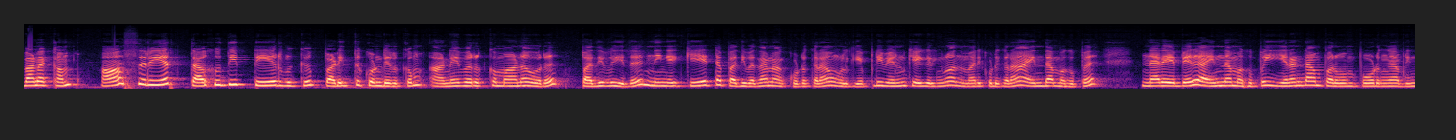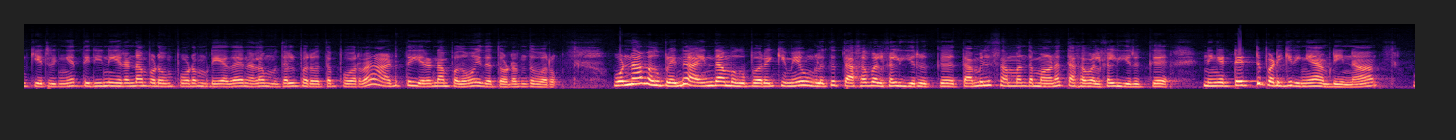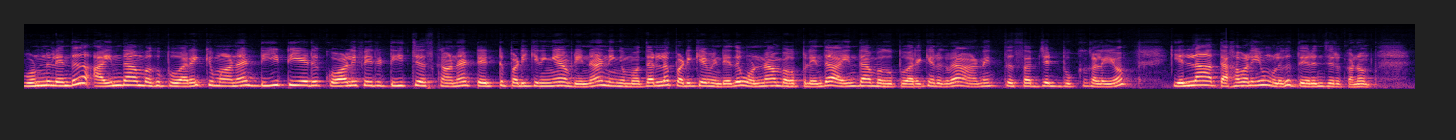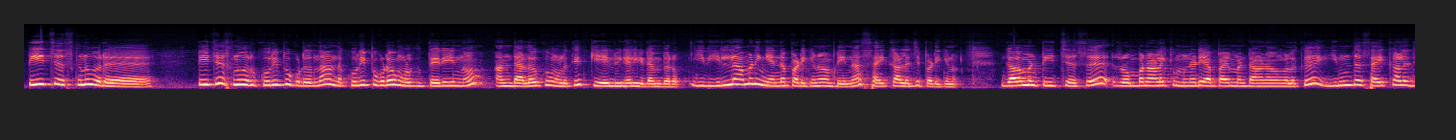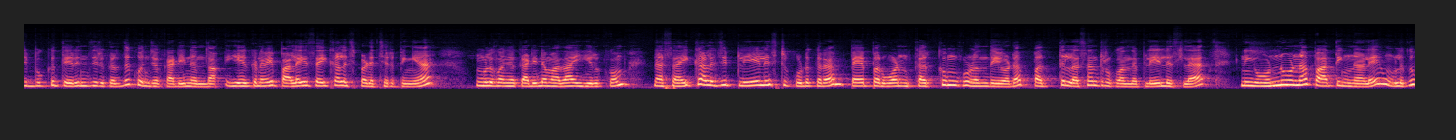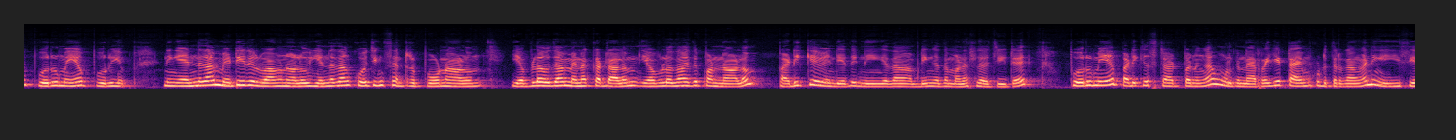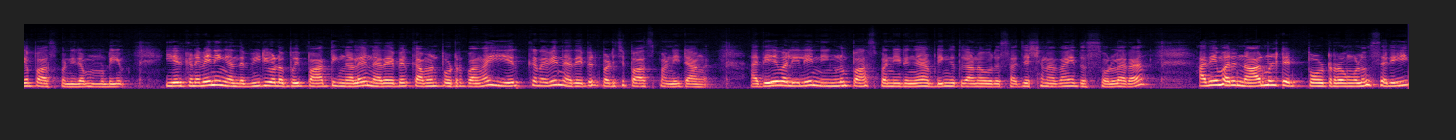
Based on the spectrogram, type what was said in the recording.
வணக்கம். ஆசிரியர் தகுதி தேர்வுக்கு படித்து கொண்டிருக்கும் அனைவருக்குமான ஒரு பதிவு இது. நீங்கள் கேட்ட பதிவை தான் நான் கொடுக்குறேன். உங்களுக்கு எப்படி வேணும்னு கேட்குறீங்களோ அந்த மாதிரி கொடுக்குறேன். ஐந்தாம் வகுப்பு. நிறைய பேர் ஐந்தாம் வகுப்பு இரண்டாம் பருவம் போடுங்க அப்படின்னு கேட்டிருக்கீங்க. திடீர்னு இரண்டாம் பருவம் போட முடியாது. அதனால் முதல் பருவத்தை போடுறேன். அடுத்து இரண்டாம் பருவம் இதை தொடர்ந்து வரும். ஒன்றாம் வகுப்புலேருந்து ஐந்தாம் வகுப்பு வரைக்குமே உங்களுக்கு தகவல்கள் இருக்குது தமிழ் சம்பந்தமான தகவல்கள் இருக்குது நீங்கள் டெட்டு படிக்கிறீங்க அப்படின்னா ஒன்றுலேருந்து ஐந்தாம் வகுப்பு வரைக்குமான டிடிஎட் குவாலிஃபைடு டீச்சர்ஸ்க்கான டெட்டு படிக்கிறீங்க அப்படின்னா நீங்கள் முதல்ல படிக்க வேண்டியது ஒன்றாம் வகுப்புலேருந்து ஐந்தாம் வகுப்பு வரைக்கும் இருக்கிற அனைத்து சப்ஜெக்ட் புக்குகளையும் எல்லா தகவலையும் உங்களுக்கு தெரிஞ்சிருக்கணும். டீச்சர்ஸ்க்குன்னு ஒரு டீச்சர்ஸ்க்குன்னு ஒரு குறிப்பு கொடுத்துருந்தா அந்த குறிப்பு கூட உங்களுக்கு தெரியணும். அந்த அளவுக்கு உங்களுக்கு கேள்விகள் இடம்பெறும். இது இல்லாமல் நீங்கள் என்ன படிக்கணும் அப்படின்னா சைக்காலஜி படிக்கணும். கவர்மெண்ட் டீச்சர்ஸு ரொம்ப நாளைக்கு முன்னாடி அப்பாயின்மெண்ட் ஆனவங்களுக்கு இந்த சைக்காலஜி புக்கு தெரிஞ்சிருக்கிறது கொஞ்சம் கடினம் தான் ஏற்கனவே பழைய சைக்காலஜி படிச்சிருப்பீங்க. உங்களுக்கு கொஞ்சம் கடினமாக தான் இருக்கும். நான் சைக்காலஜி பிளேலிஸ்ட் கொடுக்குறேன். பேப்பர் ஒன் கற்கும் குழந்தையோட பத்து லெசன் இருக்கும் அந்த பிளேலிஸ்ட்டில் நீங்கள் ஒன்று ஒன்றா பார்த்தீங்கனாலே உங்களுக்கு பொறுமையாக புரியும். நீங்கள் என்ன தான் மெட்டீரியல் வாங்கினாலும் என்ன தான் கோச்சிங் சென்டர் போனாலும் எவ்வளவு தான் மெனக்கட்டாலும் எவ்வளோ தான் இது பண்ணாலும் படிக்க வேண்டியது நீங்கள் தான் அப்படிங்கிறத மனசில் வச்சுக்கிட்டு பொறுமையாக படிக்க ஸ்டார்ட் பண்ணுங்கள் உங்களுக்கு நிறைய டைம் கொடுத்துருக்காங்க. நீங்கள் ஈஸியாக பாஸ் பண்ணிட முடியும். ஏற்கனவே நீங்கள் அந்த வீடியோவில் போய் பார்த்தீங்கனாலே நிறைய பேர் கமெண்ட் போட்டிருப்பாங்க. ஏற்கனவே நிறைய பேர் படித்து பாஸ் பண்ணிட்டாங்க. அதே வழியிலே நீங்களும் பாஸ் பண்ணிவிடுங்க அப்படிங்கிறதுக்கான ஒரு சஜஷனாக தான் இதை சொல்லறேன். அதே மாதிரி நார்மல் டெட் போடுறவங்களும் சரி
